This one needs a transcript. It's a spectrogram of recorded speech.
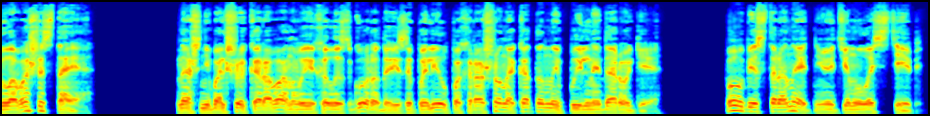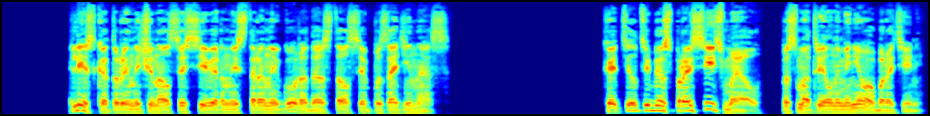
Глава шестая. Наш небольшой караван выехал из города и запылил по хорошо накатанной пыльной дороге. По обе стороны от нее тянулась степь. Лес, который начинался с северной стороны города, остался позади нас. «Хотел тебя спросить, Мел», — посмотрел на меня оборотень.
